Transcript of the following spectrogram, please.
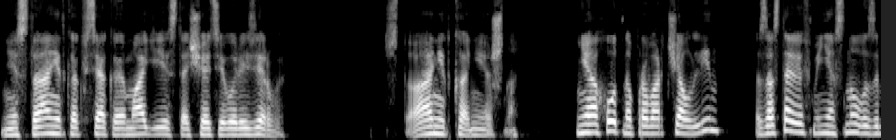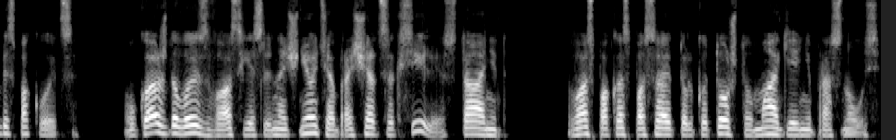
Не станет, как всякая магия, истощать его резервы». «Станет, конечно», — неохотно проворчал Лин, заставив меня снова забеспокоиться. У каждого из вас, если начнете обращаться к силе, станет. Вас пока спасает только то, что магия не проснулась.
